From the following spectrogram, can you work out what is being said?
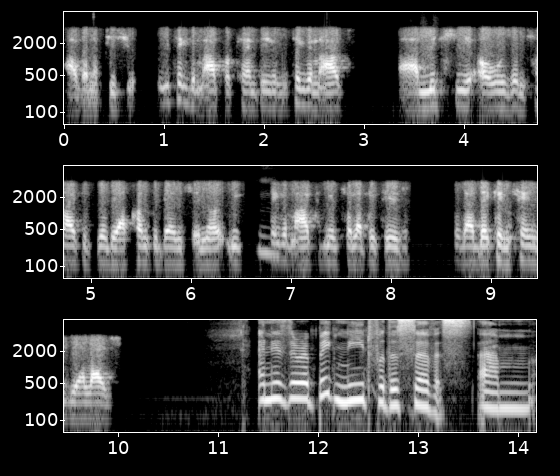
are going to teach you? We take them out for camping. We take them out uh, meet CEOs and try to build their confidence. You know, Hmm. take them out to meet celebrities so that they can change their lives. And is there a big need for this service um,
